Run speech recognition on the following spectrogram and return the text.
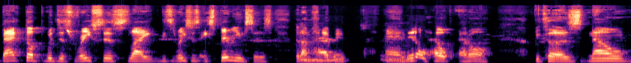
backed up with this racist like these racist experiences that I'm Mhm. having, and they don't help at all because now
